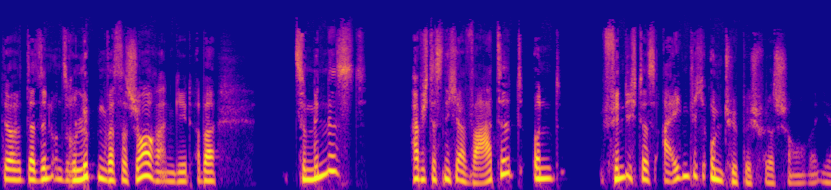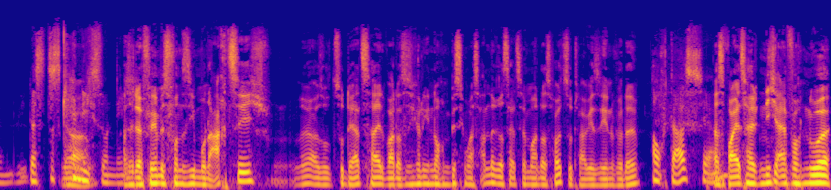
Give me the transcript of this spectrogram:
da, da sind unsere Lücken, was das Genre angeht. Aber zumindest habe ich das nicht erwartet und finde ich das eigentlich untypisch für das Genre irgendwie. Das, das kenne ja. ich so nicht. Also der Film ist von 87, ne? also zu der Zeit war das sicherlich noch ein bisschen was anderes, als wenn man das heutzutage sehen würde. Auch das, ja. Das war jetzt halt nicht einfach nur,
